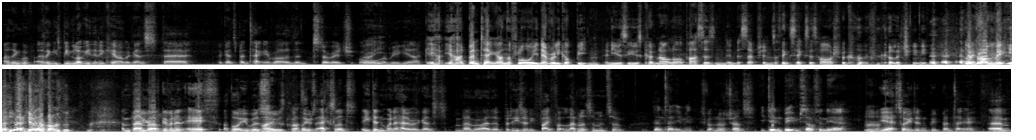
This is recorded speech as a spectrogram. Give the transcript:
I think we've, I think he's been lucky that he came up against uh, against Benteke rather than Sturridge or Right. Origi in that You, game. you had Benteke on the floor. He never really got beaten, and he was he was cutting out a lot of passes and interceptions. I think six is harsh for, Col- Coloccini. You're wrong, Mickey. You're wrong. And Mbemba, I've given an eight. I thought he was. He was I thought he was excellent. He didn't win a header against Mbemba either, but he's only five foot eleven or something, so Benteke, you mean? he's got no chance. He didn't beat himself in the air. No. Yeah, so he didn't beat Benteke. Um,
